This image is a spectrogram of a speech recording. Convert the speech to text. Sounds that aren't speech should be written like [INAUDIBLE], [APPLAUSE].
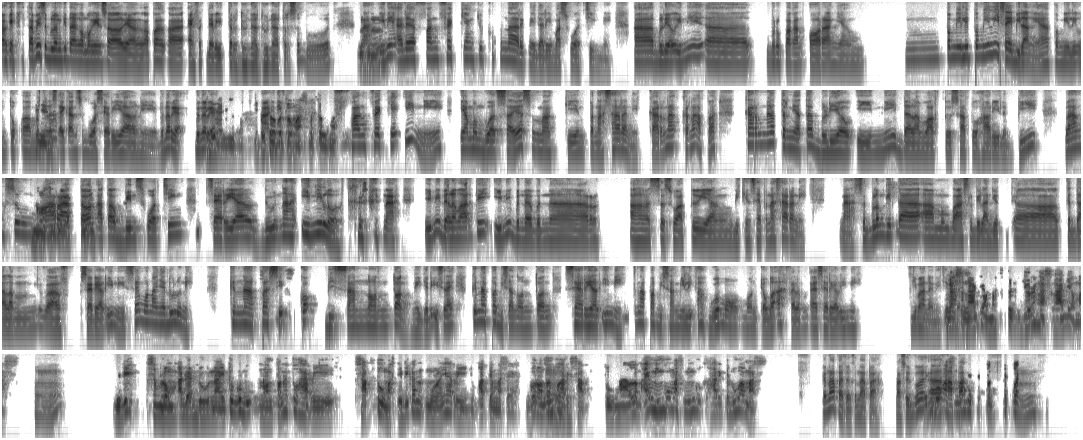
Oke, tapi sebelum kita ngomongin soal yang apa uh, efek dari terduna-duna tersebut, nah Mm-mm. ini ada fun fact yang cukup menarik nih dari Mas Watching nih. Uh, beliau ini uh, merupakan orang yang pemilih-pemilih saya bilang ya, pemilih untuk uh, Iya, menyelesaikan sebuah serial nih. Benar nggak? Benar iya, nggak? iya. Nah, Betul, ini betul Mas, betul Mas. fun fact-nya ini yang membuat saya semakin penasaran nih. Karena karena apa? Karena ternyata beliau ini dalam waktu satu hari lebih langsung maraton Mm. atau binge watching serial Duna ini loh. [LAUGHS] Nah, ini dalam arti ini benar-benar uh, sesuatu yang bikin saya penasaran nih. Nah, sebelum kita uh, membahas lebih lanjut uh, ke dalam uh, serial ini, saya mau nanya dulu nih, kenapa sih kok bisa nonton nih? Jadi istilahnya, kenapa bisa nonton serial ini? Kenapa bisa milih, ah, gue mau mau coba ah film eh, serial ini? Gimana nih Nggak ceritanya? sengaja Mas, sejujurnya nggak sengaja Mas. Hmm, Jadi sebelum ada Duna itu gue nontonnya tuh hari Sabtu Mas. Jadi kan mulainya hari Jumat ya Mas ya. Gue nonton tuh hmm. hari Sabtu malam. Eh Minggu Mas, Minggu ke hari kedua Mas. Kenapa tuh? Kenapa? Maksud gue Jadi gue uh, nggak apa? Hmm,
